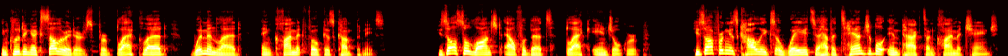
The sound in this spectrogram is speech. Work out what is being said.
including accelerators for black led, women led, and climate focused companies. He's also launched Alphabet's Black Angel Group. He's offering his colleagues a way to have a tangible impact on climate change,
